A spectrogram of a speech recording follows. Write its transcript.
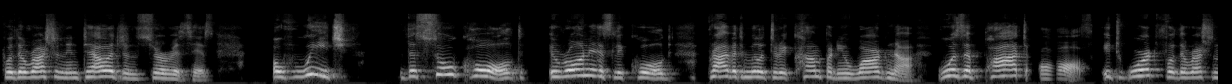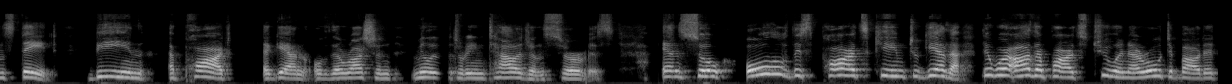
for the Russian intelligence services, of which the so-called erroneously called private military company Wagner was a part of. It worked for the Russian state being a part again of the Russian military intelligence service. And so all of these parts came together. There were other parts too, and I wrote about it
